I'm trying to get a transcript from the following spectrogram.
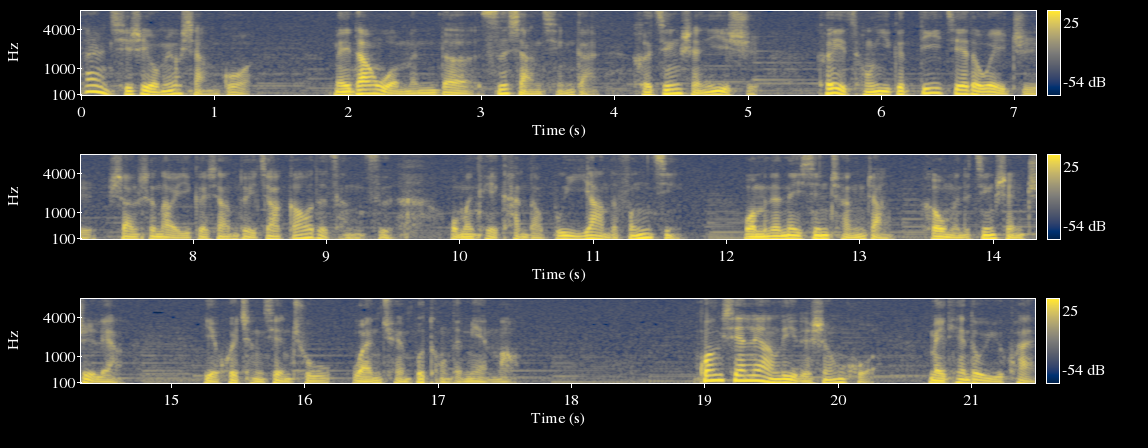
但是其实有没有想过，每当我们的思想情感和精神意识可以从一个低阶的位置上升到一个相对较高的层次，我们可以看到不一样的风景。我们的内心成长和我们的精神质量，也会呈现出完全不同的面貌。光鲜亮丽的生活，每天都愉快，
